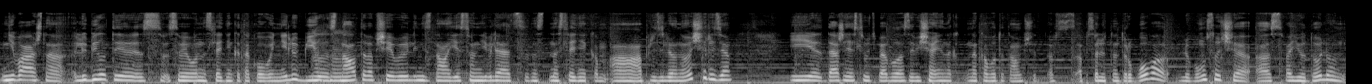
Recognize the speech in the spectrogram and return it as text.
Неважно, любил ты своего наследника такого, не любил, Мгм. знал ты вообще его или не знал, если он является нас- наследником а, определенной очереди, и даже если у тебя было завещание на, на кого-то там вообще абс- абсолютно другого, в любом случае а, свою долю он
